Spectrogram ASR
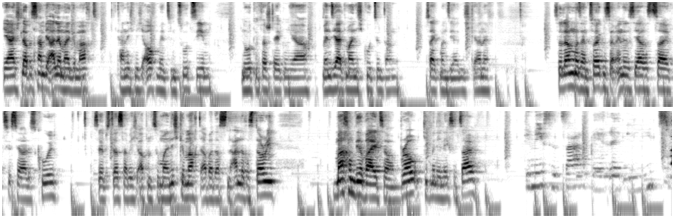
ja, ich glaube, das haben wir alle mal gemacht. Kann ich mich auch mit hinzuziehen. Noten verstecken, ja. Wenn sie halt mal nicht gut sind, dann zeigt man sie halt nicht gerne. Solange man sein Zeugnis am Ende des Jahres zeigt, ist ja alles cool. Selbst das habe ich ab und zu mal nicht gemacht, aber das ist eine andere Story. Machen wir weiter. Bro, gib mir die nächste Zahl. Die nächste Zahl wäre die 2.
